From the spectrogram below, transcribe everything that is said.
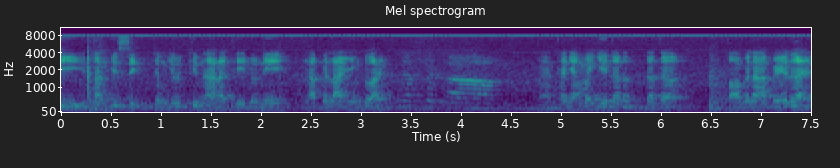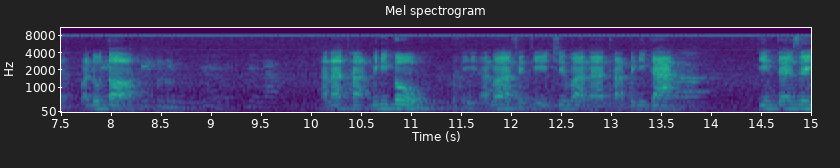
ที ท่านพิสิทธิ์จงยืนขึ้นห้านาทีตัวนี้นับเวลาเองด้วยอ่าถ้ายังไม่ยืนเราเราจะต่อเวลาไปเรื่อยมาดูต่ออืมอนาถบินิโกนี่อันว่าเศรษฐีชื่อว่าอนาถบินิกาจินเตสิ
